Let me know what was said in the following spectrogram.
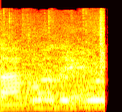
tá?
